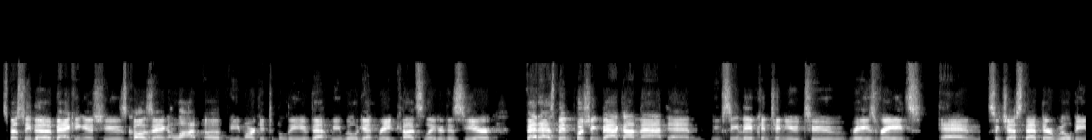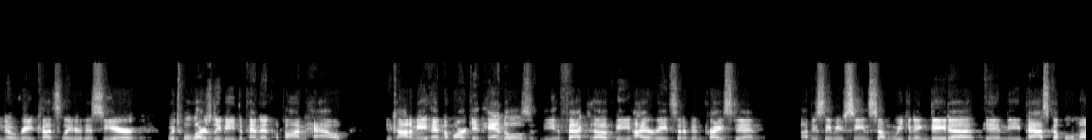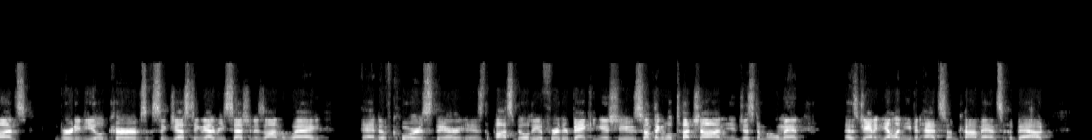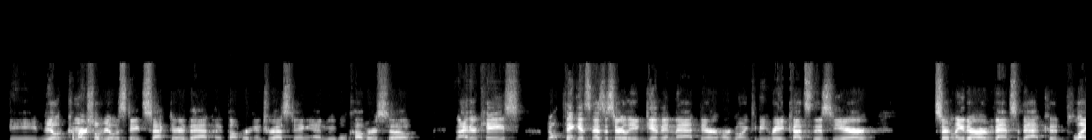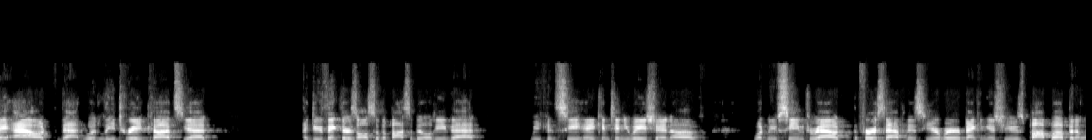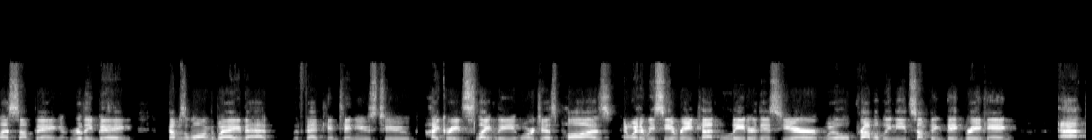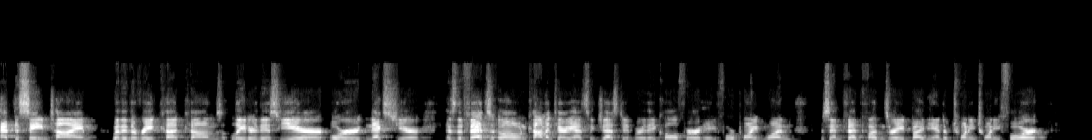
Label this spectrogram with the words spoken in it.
especially the banking issues causing a lot of the market to believe that we will get rate cuts later this year. Fed has been pushing back on that, and we've seen they've continued to raise rates and suggest that there will be no rate cuts later this year, which will largely be dependent upon how the economy and the market handles the effect of the higher rates that have been priced in. Obviously, we've seen some weakening data in the past couple of months inverted yield curves suggesting that a recession is on the way. And of course, there is the possibility of further banking issues, something we'll touch on in just a moment, as Janet Yellen even had some comments about the real commercial real estate sector that I thought were interesting and we will cover. So, in either case, I don't think it's necessarily a given that there are going to be rate cuts this year. Certainly, there are events that could play out that would lead to rate cuts, yet I do think there's also the possibility that we could see a continuation of what we've seen throughout the first half of this year, where banking issues pop up, and unless something really big comes along the way, that the Fed continues to hike rates slightly or just pause. And whether we see a rate cut later this year, will probably need something big breaking. Uh, at the same time, whether the rate cut comes later this year or next year, as the Fed's own commentary has suggested, where they call for a 4.1% Fed funds rate by the end of 2024.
